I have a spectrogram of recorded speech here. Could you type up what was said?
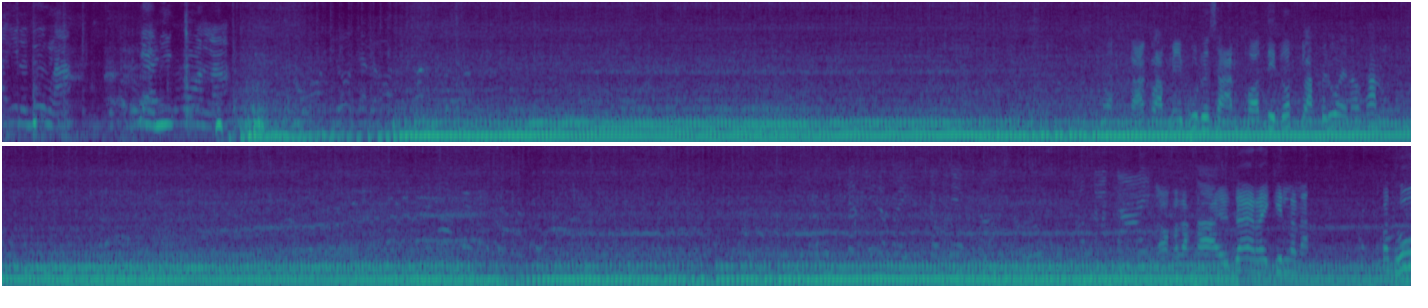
งอีละดึงละแค่มีก้อนละขากลับมีผู้โดยสารขอติดรถกลับไปด้วยนะท่านออกกำลังกายได้อะไรกินแล้วนะปลาทู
